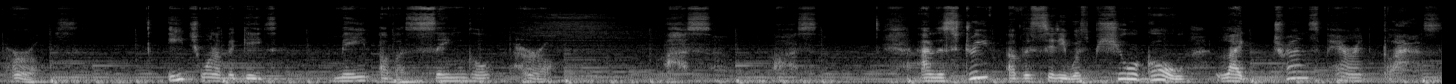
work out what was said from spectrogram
pearls. Each one of the gates made of a single pearl. Awesome, awesome. And the street of the city was pure gold, like transparent glass.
